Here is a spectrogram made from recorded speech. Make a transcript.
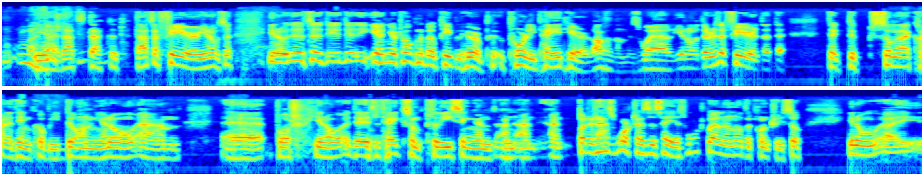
Yeah, that's that, that's a fear, you know. So you know, there's a, and you're talking about people who are p- poorly paid here, a lot of them as well. You know, there is a fear that the, the, the some of that kind of thing could be done. You know, um, uh, but you know, it- it'll take some policing and, and, and, and but it has worked, as I say, it's worked well in other countries. So, you know, I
